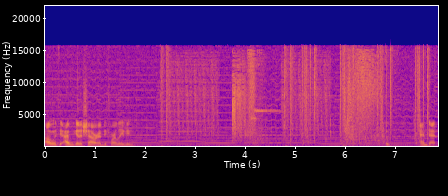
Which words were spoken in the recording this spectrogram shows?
I would, I would get a shower before leaving. And dead.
